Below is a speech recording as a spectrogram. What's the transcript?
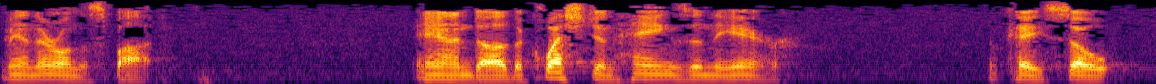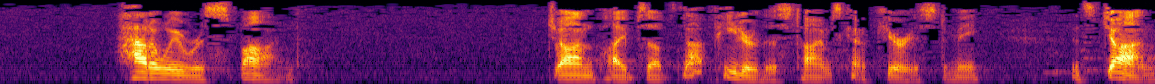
Man, they're on the spot. And uh, the question hangs in the air. Okay, so how do we respond? John pipes up. It's not Peter this time. It's kind of curious to me. It's John.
